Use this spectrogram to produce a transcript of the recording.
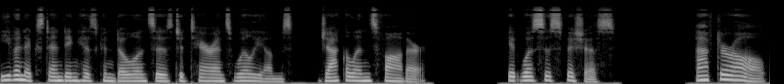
even extending his condolences to Terrence Williams, Jacqueline's father. It was suspicious. After all,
